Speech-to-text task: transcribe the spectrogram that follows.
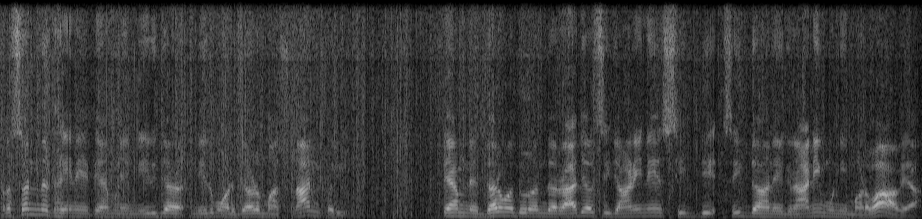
પ્રસન્ન થઈને તેમણે નિર્જ નિર્મળ જળમાં સ્નાન કર્યું. તેમને ધર્મ ધુરંદર રાજર્ષિ જાણીને સિદ્ધિ સિદ્ધ અને જ્ઞાની મુનિ મળવા આવ્યા.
